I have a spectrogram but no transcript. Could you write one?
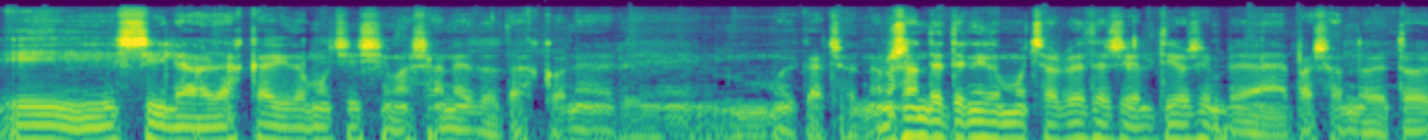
Y sí, la verdad es que ha habido muchísimas anécdotas con él, y muy cachondo. Nos han detenido muchas veces y el tío siempre eh, pasando de todo.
